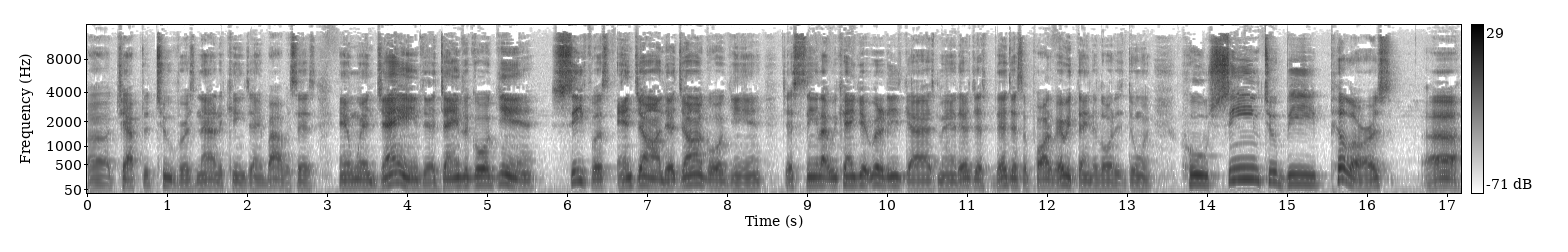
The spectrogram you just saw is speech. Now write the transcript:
Uh, chapter 2, verse 9 of the King James Bible says, And when James, there James will go again, Cephas and John, there John go again. Just seem like we can't get rid of these guys, man. They're just they're just a part of everything the Lord is doing. Who seem to be pillars, ah,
